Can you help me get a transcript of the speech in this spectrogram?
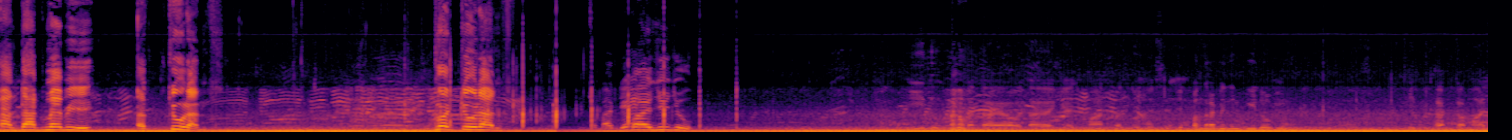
and that may be uh, two runs. Good two runs. By Jiju. ईद बताया बताया कि अजमान बंद होने से ये पंद्रह बीस दिन ईद होगी ठीक ठाक कमाल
